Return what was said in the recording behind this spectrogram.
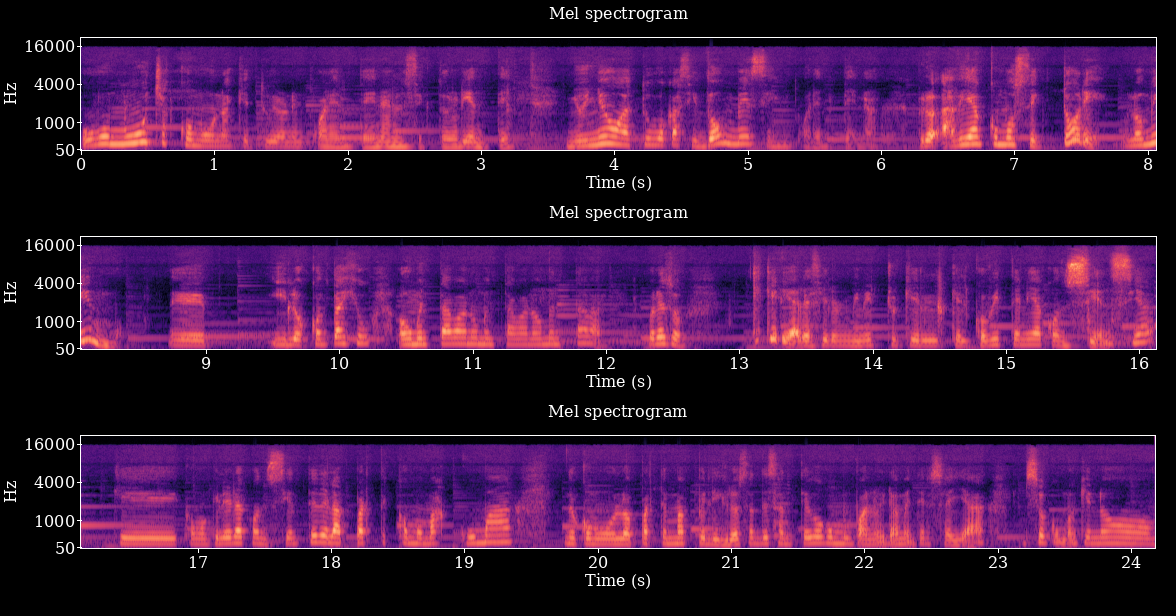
hubo muchas comunas que estuvieron en cuarentena en el sector oriente. Ñuñoa estuvo casi dos meses en cuarentena, pero había como sectores, lo mismo. y los contagios aumentaban, aumentaban, aumentaban. Por eso, ¿Qué quería decir el ministro? ¿Que el, que el COVID tenía conciencia? Que como que él era consciente de las partes como más kuma, no, como las partes más peligrosas de Santiago, como para no ir a meterse allá. Eso como que no.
